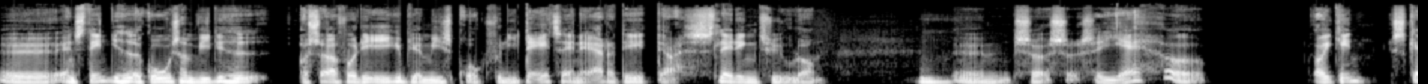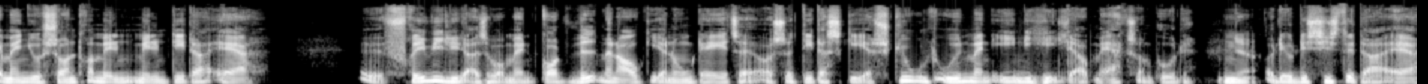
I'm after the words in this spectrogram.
øh, anstændighed og gode samvittighed at sørge for, at det ikke bliver misbrugt, fordi dataen er der, det er der slet ingen tvivl om. Mm. Øhm, så, så, så ja, og, og igen skal man jo sondre mellem, mellem det, der er øh, frivilligt, altså hvor man godt ved, man afgiver nogle data, og så det, der sker skjult, uden man egentlig helt er opmærksom på det. Ja. Og det er jo det sidste, der er,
